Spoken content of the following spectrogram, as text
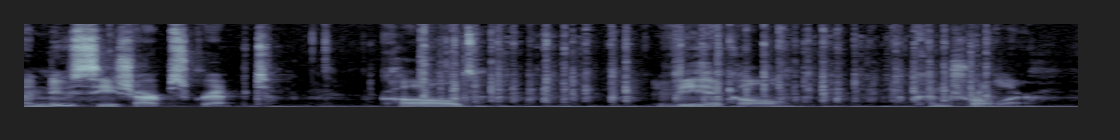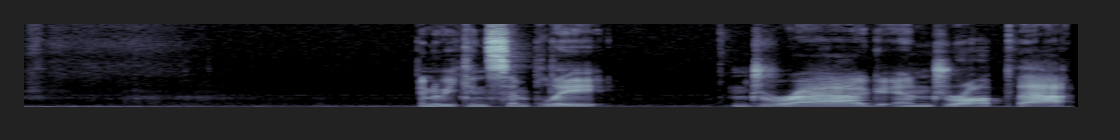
a new C-sharp script called vehicle controller. And we can simply drag and drop that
